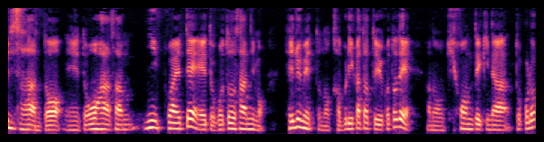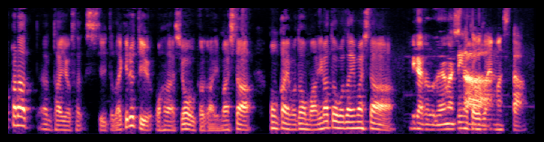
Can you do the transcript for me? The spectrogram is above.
藤田さんと、えっ、と、大原さんに加えて、えっ、と、後藤さんにも、ヘルメットの被り方ということで、あの、基本的なところからあの対応させていただけるというお話を伺いました。今回もどうもありがとうございました。ありがとうございました。ありがとうございました。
